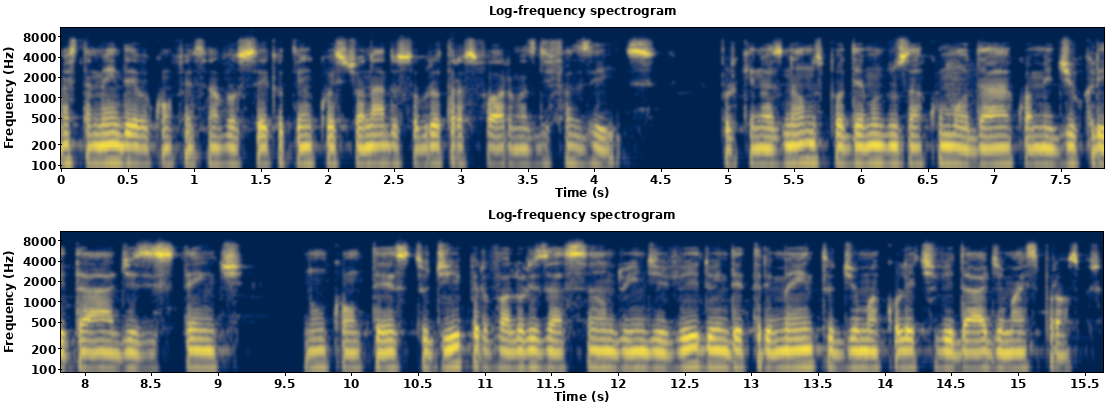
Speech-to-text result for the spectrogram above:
mas também devo confessar a você que eu tenho questionado sobre outras formas de fazer isso, porque nós não nos podemos nos acomodar com a mediocridade existente num contexto de hipervalorização do indivíduo em detrimento de uma coletividade mais próspera.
